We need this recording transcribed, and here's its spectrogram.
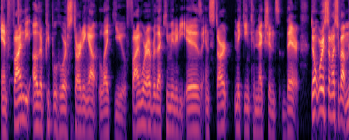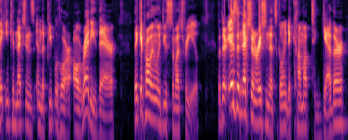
and find the other people who are starting out like you. Find wherever that community is and start making connections there. Don't worry so much about making connections in the people who are already there. They can probably only do so much for you. But there is a next generation that's going to come up together.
